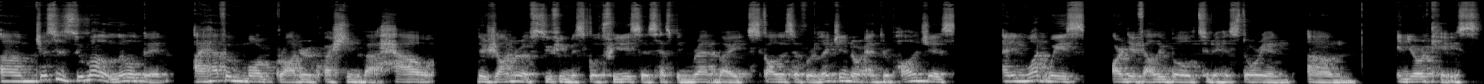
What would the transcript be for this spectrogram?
Um, just to zoom out a little bit, I have a more broader question about how the genre of Sufi mystical treatises has been read by scholars of religion or anthropologists, and in what ways are they valuable to the historian um, in your case?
